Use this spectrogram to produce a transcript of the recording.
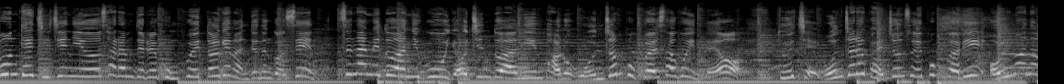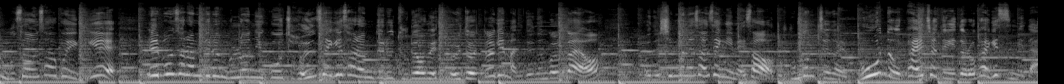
일본 대지진 이후 사람들을 공포에 떨게 만드는 것은 쓰나미도 아니고 여진도 아닌 바로 원전 폭발 사고인데요. 도대체 원자력 발전소의 폭발이 얼마나 무서운 사고이기에 일본 사람들은 물론이고 전 세계 사람들을 두려움에 덜덜 떨게 만드는 걸까요? 오늘 신문의 선생님에서 그 궁금증을 모두 파헤쳐 드리도록 하겠습니다.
